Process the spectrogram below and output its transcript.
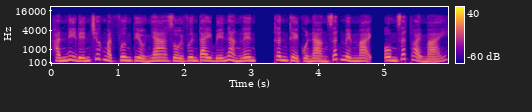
hắn đi đến trước mặt Vương Tiểu Nha rồi vươn tay bế nàng lên, thân thể của nàng rất mềm mại, ôm rất thoải mái.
